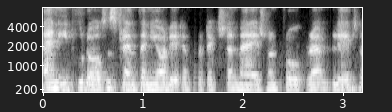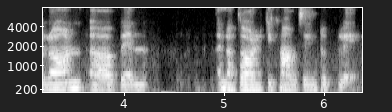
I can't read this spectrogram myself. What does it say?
and it would also strengthen your data protection management program later on uh, when an authority comes into play.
